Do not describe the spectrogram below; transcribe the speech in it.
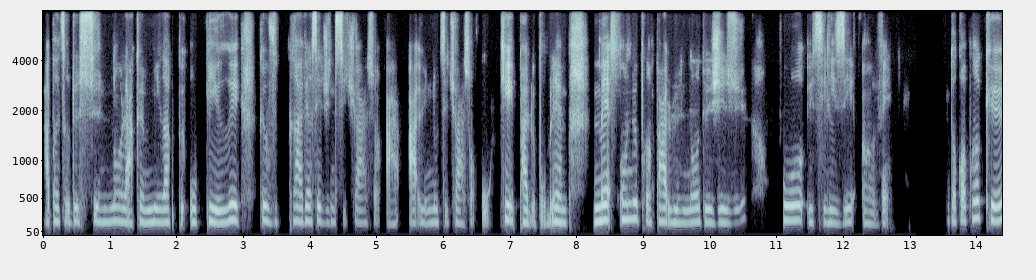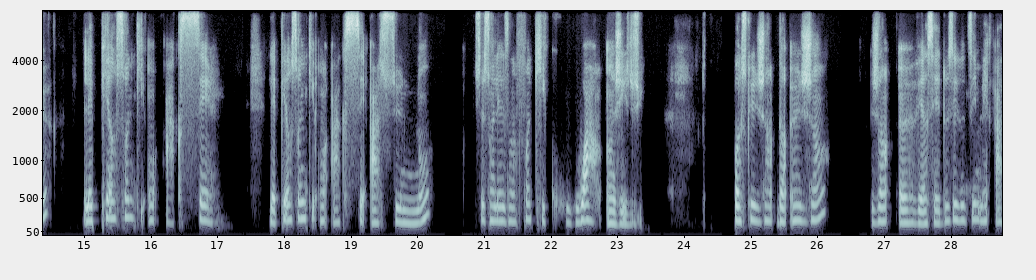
à partir de ce nom-là, qu'un miracle peut opérer, que vous traversez d'une situation à, à une autre situation, ok, pas de problème, mais on ne prend pas le nom de Jésus pour utiliser en vain. Donc, on comprend que les personnes qui ont accès, les personnes qui ont accès à ce nom, ce sont les enfants qui croient en Jésus. Parce que dans un Jean, Jean 1, verset 12, il nous dit, mais à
